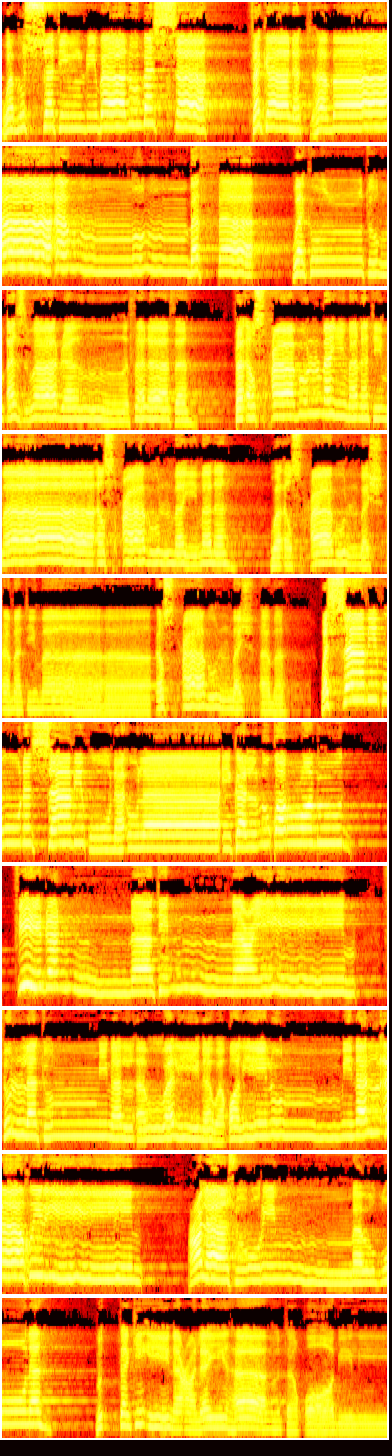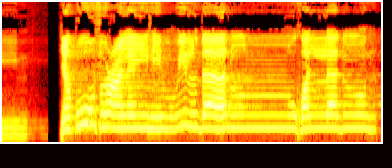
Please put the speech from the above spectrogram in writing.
وبست الجبال بسا فكانت هباء منبثا وكنتم أزواجا ثلاثة فأصحاب الميمنة ما أصحاب الميمنة وأصحاب المشأمة ما أصحاب المشأمة. والسابقون السابقون أولئك المقربون في جنات النعيم. ثلة مِنَ الْأَوَّلِينَ وَقَلِيلٌ مِنَ الْآخِرِينَ عَلَى سُرُرٍ مَوْضُونَةٍ مُتَّكِئِينَ عَلَيْهَا مُتَقَابِلِينَ. يَطُوفُ عَلَيْهِمْ وِلْدَانٌ مُخَلَّدُونَ.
